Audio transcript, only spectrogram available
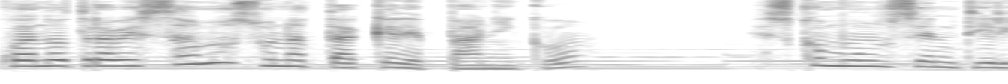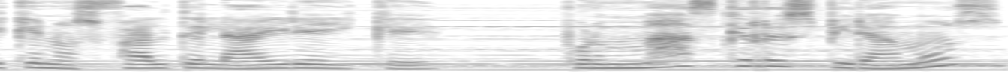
Cuando atravesamos un ataque de pánico, es común sentir que nos falta el aire y que, por más que respiramos,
